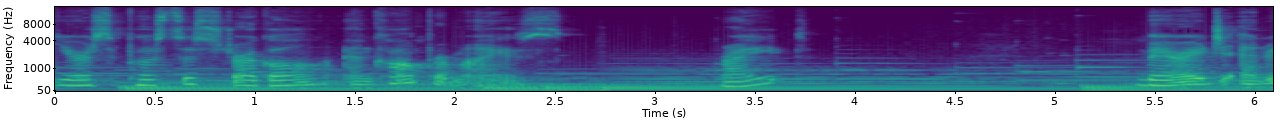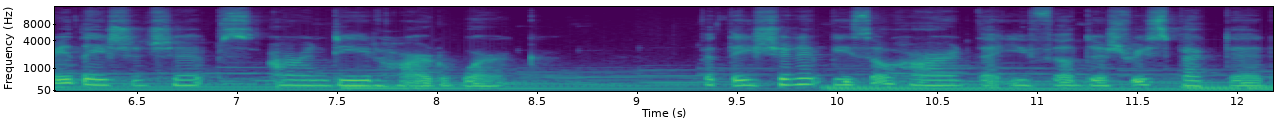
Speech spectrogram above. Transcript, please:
you're supposed to struggle and compromise, right? Marriage and relationships are indeed hard work, but they shouldn't be so hard that you feel disrespected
